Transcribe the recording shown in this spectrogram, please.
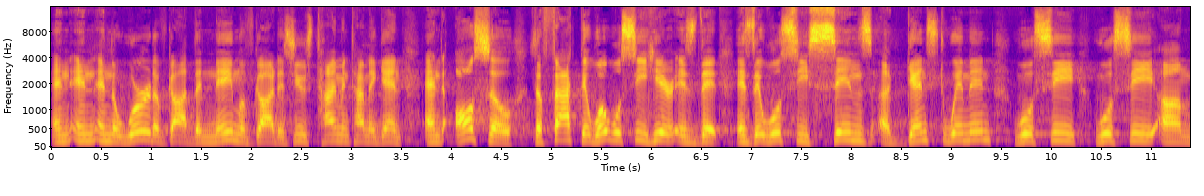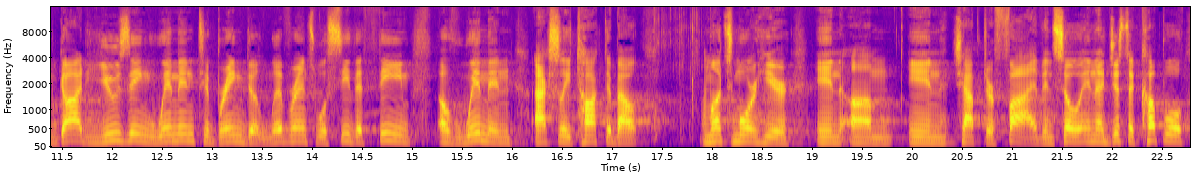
And, and, and the word of God, the name of God is used time and time again. And also the fact that what we'll see here is that, is that we'll see sins against women. We'll see, we'll see um, God using women to bring deliverance. We'll see the theme of women actually talked about much more here in, um, in chapter 5. And so, in a, just a couple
